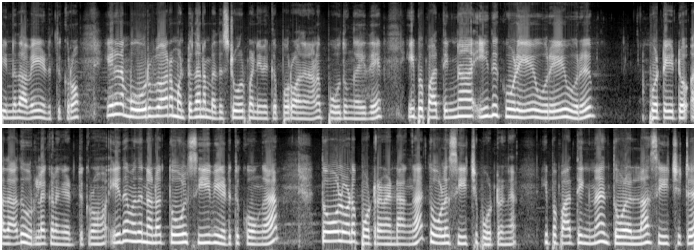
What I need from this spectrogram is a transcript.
சின்னதாகவே எடுத்துக்கிறோம். ஏன்னா நம்ம ஒரு வாரம் மட்டும் தான் நம்ம அதை ஸ்டோர் பண்ணி வைக்க போகிறோம் அதனால் போதுங்க இதே. இப்போ பார்த்திங்கன்னா இது கூடயே ஒரே ஒரு பொட்டேட்டோ அதாவது உருளைக்கிழங்கு எடுத்துக்கிறோம். இதை வந்து நல்லா தோல் சீவி எடுத்துக்கோங்க. தோலோடு போட்டுற வேண்டாங்க. தோலை சீச்சு போட்டுருங்க. இப்போ பார்த்தீங்கன்னா தோலெல்லாம் சீச்சிட்டு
